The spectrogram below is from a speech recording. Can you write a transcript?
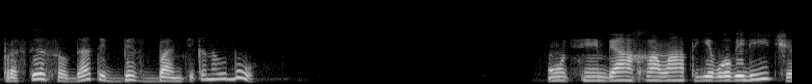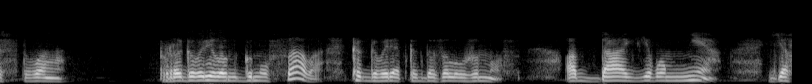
простые солдаты без бантика на лбу. «У тебя халат его величества!» — проговорил он гнусаво, как говорят, когда заложен нос. «Отдай его мне! Я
